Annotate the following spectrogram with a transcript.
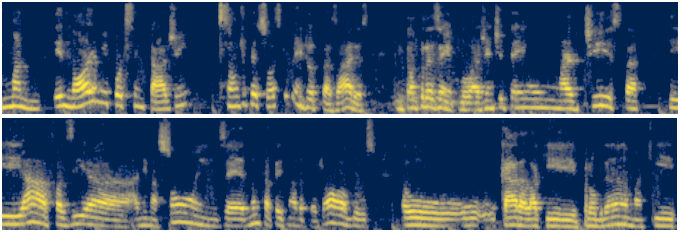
uma enorme porcentagem são de pessoas que vêm de outras áreas. Então, por exemplo, a gente tem um artista que ah, fazia animações, é, nunca fez nada para jogos, o, o, o, cara lá que programa, que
